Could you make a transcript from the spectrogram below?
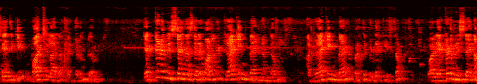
చేతికి వాచ్ లాగా పెట్టడం జరుగుతుంది. ఎక్కడ మిస్ అయినా సరే వాళ్ళని ట్రాకింగ్ బ్యాండ్ అంటాము ఆ ట్రాకింగ్ బ్యాండ్ ప్రతి బిడ్డకి ఇస్తాం. వాళ్ళు ఎక్కడ మిస్ అయినా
